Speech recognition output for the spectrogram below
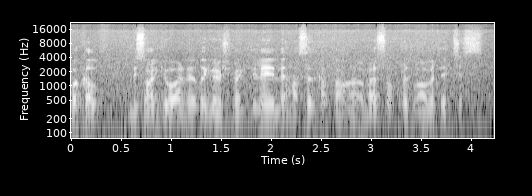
Bakalım bir sonraki vardiyada görüşmek dileğiyle Hasret Kaptan'la beraber sohbet muhabbet edeceğiz.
